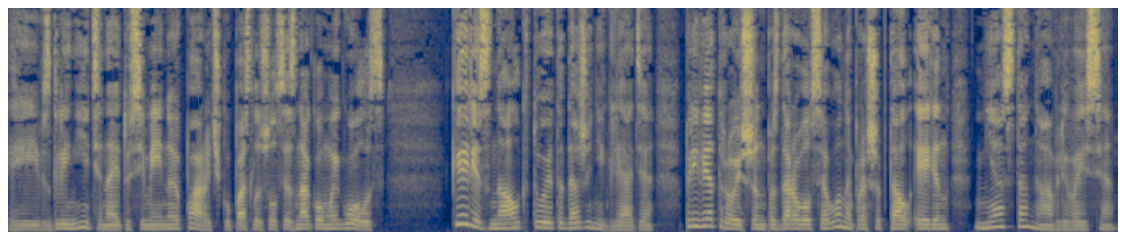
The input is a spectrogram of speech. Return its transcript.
«Эй, взгляните на эту семейную парочку», — послышался знакомый голос. Кэрри знал, кто это, даже не глядя. «Привет, Ройшин», — поздоровался он и прошептал Эрин. «Не останавливайся».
